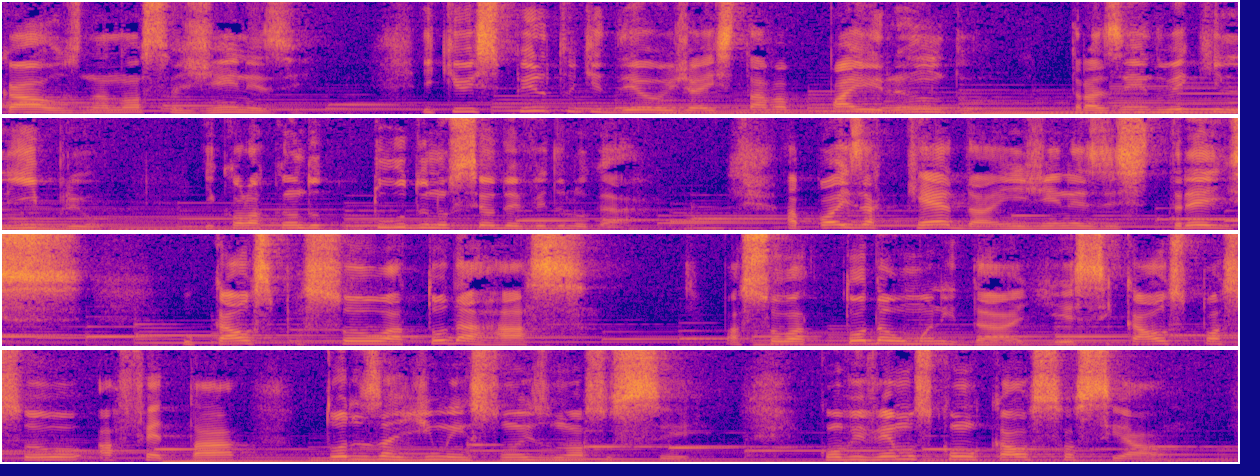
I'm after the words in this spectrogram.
caos na nossa Gênese e que o Espírito de Deus já estava pairando, trazendo equilíbrio e colocando tudo no seu devido lugar. Após a queda em Gênesis 3, o caos passou a toda a raça, passou a toda a humanidade, e esse caos passou a afetar todas as dimensões do nosso ser. Convivemos com o caos social,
